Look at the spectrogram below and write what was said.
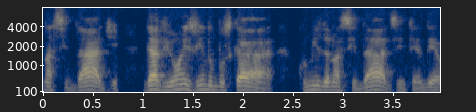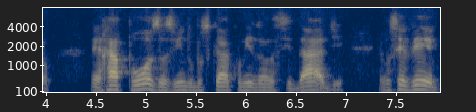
na cidade, gaviões vindo buscar comida nas cidades, entendeu? É, raposas vindo buscar comida na cidade. Você vê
